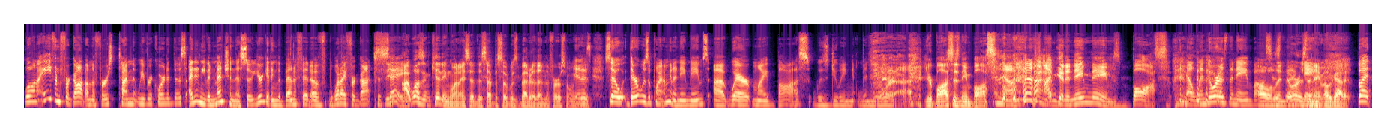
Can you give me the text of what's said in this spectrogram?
Well, and I even forgot on the first time that we recorded this. I didn't even mention this, so you're getting the benefit of what I forgot to See, say. I wasn't kidding when I said this episode was better than the first one we It did. is. So there was a point, I'm going to name names, uh, where my boss was doing Lindora. Your boss is named Boss. No. I'm gonna name names. Boss. no, Lindora is the name. Boss oh, is Lindor is the name. Oh, got it. But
